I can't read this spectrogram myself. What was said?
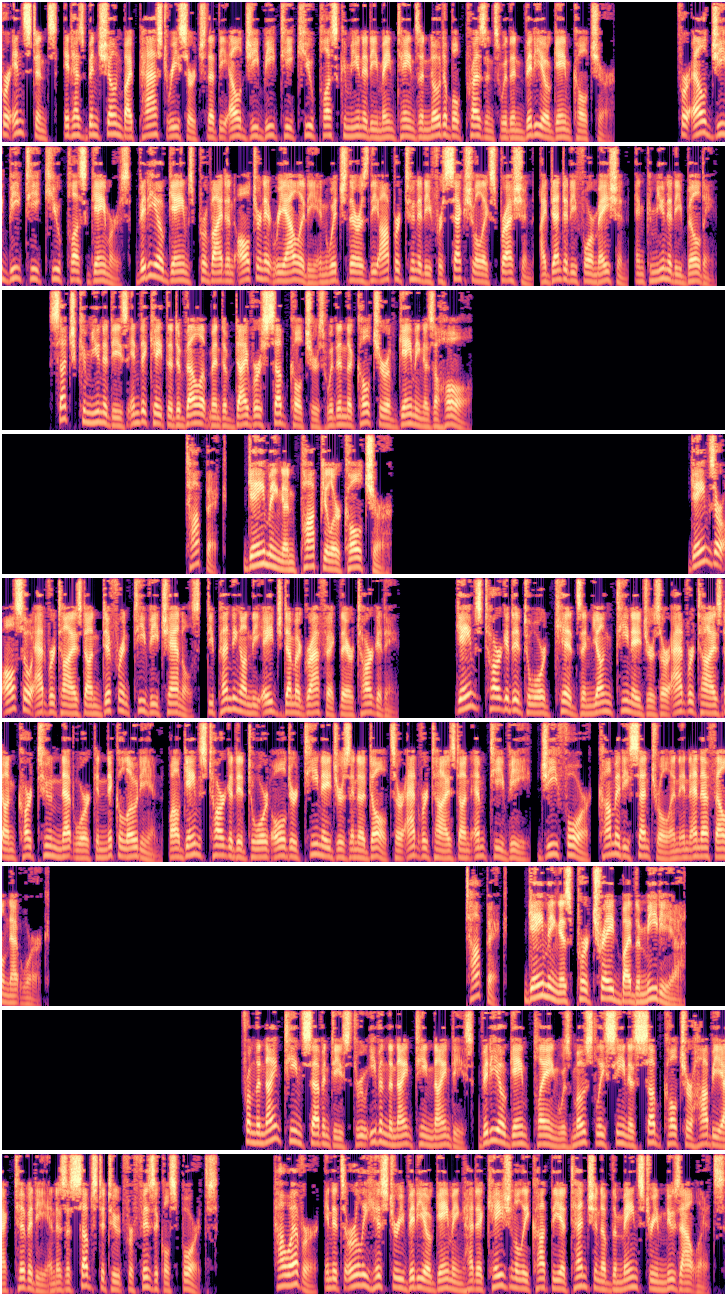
For instance, it has been shown by past research that the LGBTQ community maintains a notable presence within video game culture. For LGBTQ gamers, video games provide an alternate reality in which there is the opportunity for sexual expression, identity formation, and community building. Such communities indicate the development of diverse subcultures within the culture of gaming as a whole. Gaming and popular culture Games are also advertised on different TV channels, depending on the age demographic they are targeting. Games targeted toward kids and young teenagers are advertised on Cartoon Network and Nickelodeon, while games targeted toward older teenagers and adults are advertised on MTV, G4, Comedy Central and in NFL Network. Gaming as portrayed by the media From the 1970s through even the 1990s, video game playing was mostly seen as subculture hobby activity and as a substitute for physical sports. However, in its early history video gaming had occasionally caught the attention of the mainstream news outlets.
